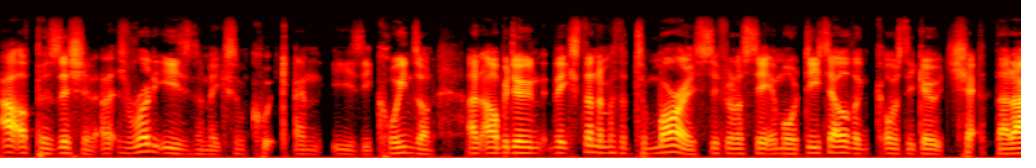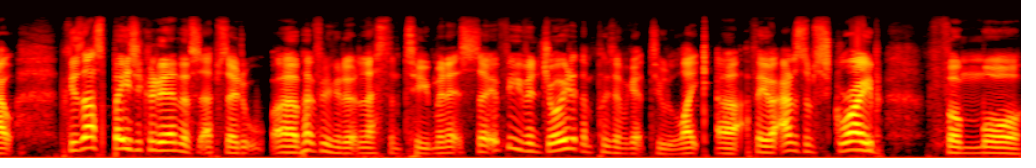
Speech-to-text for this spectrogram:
out of position, and it's really easy to make some quick and easy coins on. And I'll be doing the extended method tomorrow. So if you want to see it in more detail, then obviously go check that out. Because that's basically the end of this episode. Um, hopefully, we can do it in less than two minutes. So if you've enjoyed it, then please don't forget to like, uh, and subscribe for more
